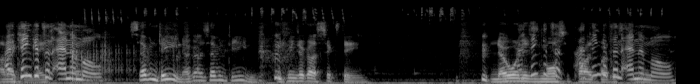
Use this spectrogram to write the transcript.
I'm think it's an animal. 17. I got 17, which means I got 16. No one is more a, surprised I think by it's an this than me. animal.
